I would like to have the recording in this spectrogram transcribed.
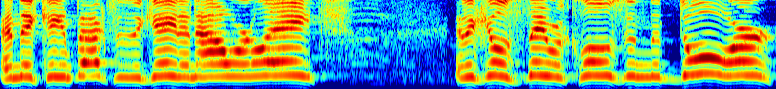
And they came back to the gate an hour late. And he goes, They were closing the door.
